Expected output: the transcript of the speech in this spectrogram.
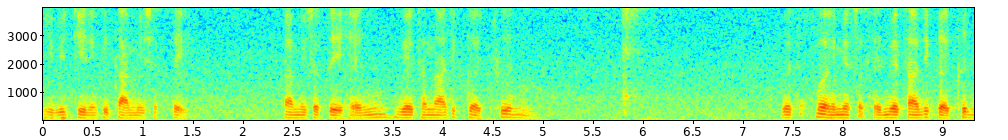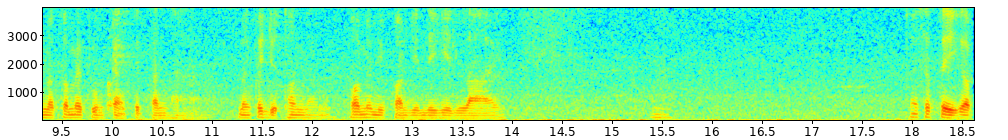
อีกวิธีหนึ่งคือการมีสติ การมีสติเห็นเวทนาที่เกิดขึ้น เมื่อเห็นเห็นเวทนาที่เกิดขึ้นมันก็ไม่ปรุงแต่งเป็นปัญหา มันก็หยุดเท่านั้น เพราะไม่มีความยินดียินร้าย สติกับ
